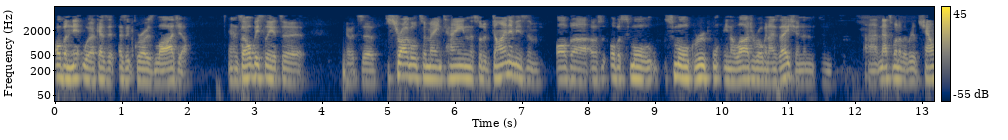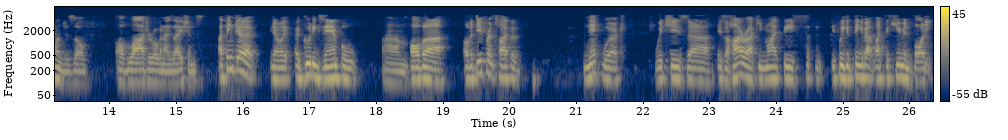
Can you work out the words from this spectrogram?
of a network as it as it grows larger. And so obviously it's a you know it's a struggle to maintain the sort of dynamism of a of a small small group in a larger organization. And, and uh, and that's one of the real challenges of of larger organisations. I think a you know a, a good example um, of a of a different type of network, which is uh, is a hierarchy, might be if we could think about like the human body.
